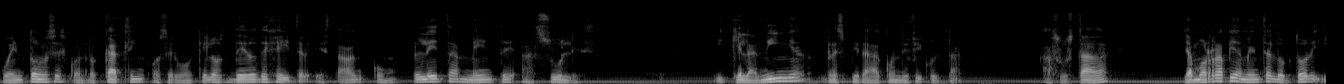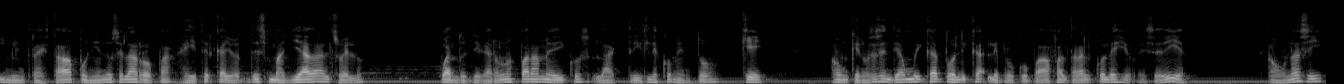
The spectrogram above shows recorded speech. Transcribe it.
Fue entonces cuando Kathleen observó que los dedos de Hater estaban completamente azules y que la niña respiraba con dificultad. Asustada, Llamó rápidamente al doctor y mientras estaba poniéndose la ropa, Hater cayó desmayada al suelo. Cuando llegaron los paramédicos, la actriz les comentó que, aunque no se sentía muy católica, le preocupaba faltar al colegio ese día. Aún así,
